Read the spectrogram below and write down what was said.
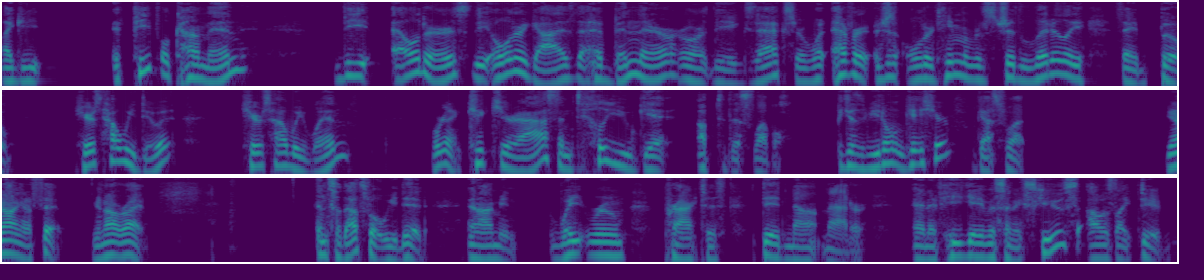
Like if people come in, the elders, the older guys that have been there or the execs or whatever, just older team members should literally say, boom, here's how we do it. Here's how we win. We're going to kick your ass until you get up to this level. Because if you don't get here, guess what? You're not going to fit. You're not right. And so that's what we did. And I mean, weight room practice did not matter. And if he gave us an excuse, I was like, dude,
